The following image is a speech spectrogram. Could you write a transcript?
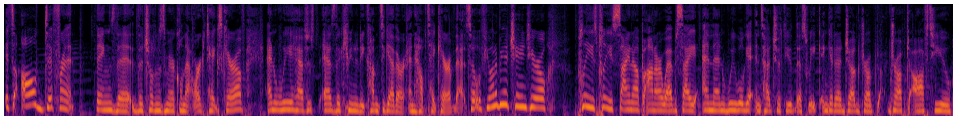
It's all different things that the Children's Miracle Network takes care of. And we have, as the community, come together and help take care of that. So if you want to be a change hero, please, please sign up on our website and then we will get in touch with you this week and get a jug dropped, dropped off to you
